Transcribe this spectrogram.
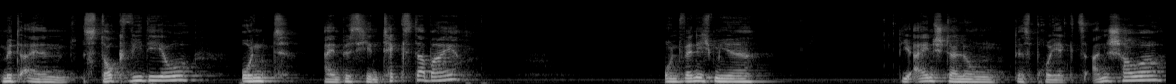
mit einem Stockvideo und ein bisschen Text dabei. Und wenn ich mir die Einstellungen des Projekts anschaue,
